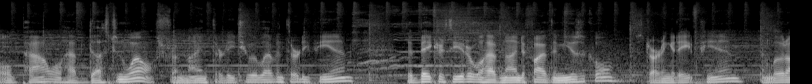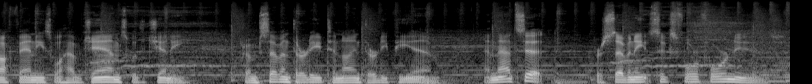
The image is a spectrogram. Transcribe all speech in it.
Old Pal will have Dustin Welsh from 9:30 to 11:30 p.m. The Baker Theater will have 9 to 5 the musical starting at 8 p.m. and Load Off Fannies will have Jams with Jenny from 7:30 to 9:30 p.m. And that's it for 78644 News.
